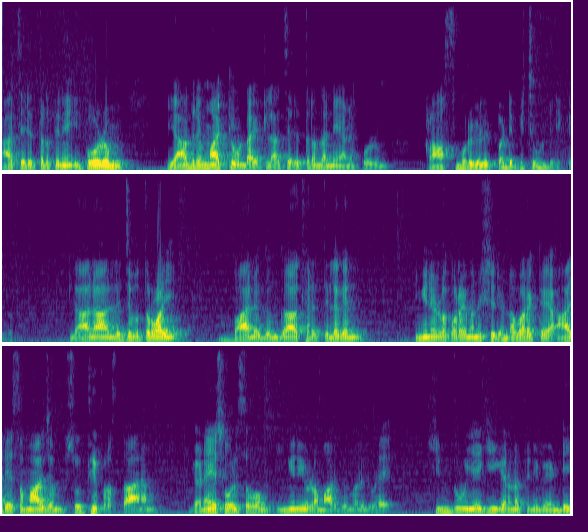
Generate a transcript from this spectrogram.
ആ ചരിത്രത്തിന് ഇപ്പോഴും യാതൊരു മാറ്റവും ഉണ്ടായിട്ടില്ല. ആ ചരിത്രം തന്നെയാണ് ഇപ്പോഴും ക്ലാസ് മുറികളിൽ പഠിപ്പിച്ചുകൊണ്ടിരിക്കുന്നത്. ലാലാ ലജപത് റായ് ബാലഗംഗാധര തിലകൻ ഇങ്ങനെയുള്ള കുറേ മനുഷ്യരുണ്ട്. അവരൊക്കെ ആര്യസമാജം ശുദ്ധി പ്രസ്ഥാനം ഗണേശോത്സവം ഇങ്ങനെയുള്ള മാർഗങ്ങളിലൂടെ ഹിന്ദു ഏകീകരണത്തിന് വേണ്ടി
